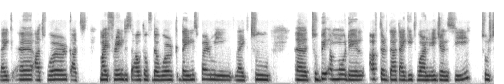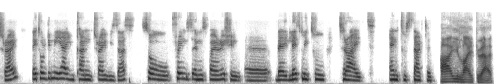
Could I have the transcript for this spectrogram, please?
like uh, at work, at my friends out of the work, they inspire me like to uh, to be a model. After that, I get one agency to try they told me, yeah, you can try with us. So friends and inspiration, uh, they led me to try it and to start it. I like that.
